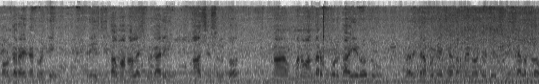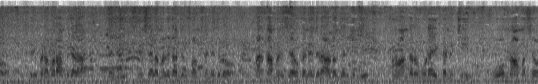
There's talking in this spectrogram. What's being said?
ఫౌండర్ అయినటువంటి శ్రీ సీతా మహాలక్ష్మి గారి ఆశీస్సులతో మనం అందరం కూడా ఈరోజు పవిత్ర పుణ్యక్షేత్రమైనటువంటి శ్రీశైలంలో శ్రీ బ్రహ్మరాంబిక తల్లి శ్రీశైల మల్లికార్జున స్వామి సన్నిధిలో పరకామణి సేవకు అనేది రావడం జరిగింది. మనం అందరం కూడా ఇక్కడి నుంచి ఓం నామ శివ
